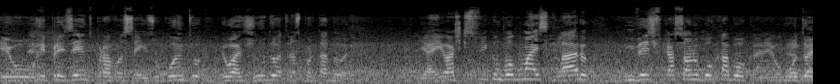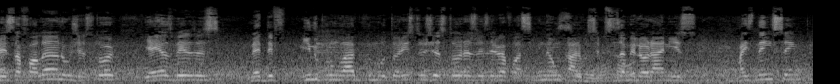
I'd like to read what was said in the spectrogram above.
eu represento para vocês, o quanto eu ajudo a transportadora. E aí eu acho que isso fica um pouco mais claro, em vez de ficar só no boca a boca, né? O motorista falando, o gestor, e aí às vezes, né, indo para um lado do motorista, o gestor às vezes ele vai falar assim, não, cara, você precisa melhorar nisso. Mas nem sempre,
